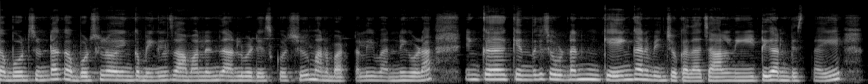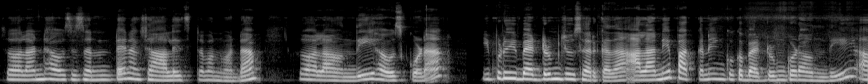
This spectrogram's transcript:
కబోర్డ్స్ ఉంటే ఆ కబోర్డ్స్లో ఇంకా మిగిలిన సామాన్లు అన్ని దాంట్లో పెట్టేసుకోవచ్చు మన బట్టలు ఇవన్నీ కూడా. ఇంకా కిందకి చూడడానికి ఇంకేం కనిపించవు కదా. చాలా నీట్గా అనిపిస్తాయి. సో అలాంటి హౌసెస్ అంటే నాకు చాలా ఇష్టం అనమాట సో అలా ఉంది. హౌస్ కూడా ఇప్పుడు ఈ బెడ్రూమ్ చూసారు కదా అలానే పక్కనే ఇంకొక బెడ్రూమ్ కూడా ఉంది. ఆ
